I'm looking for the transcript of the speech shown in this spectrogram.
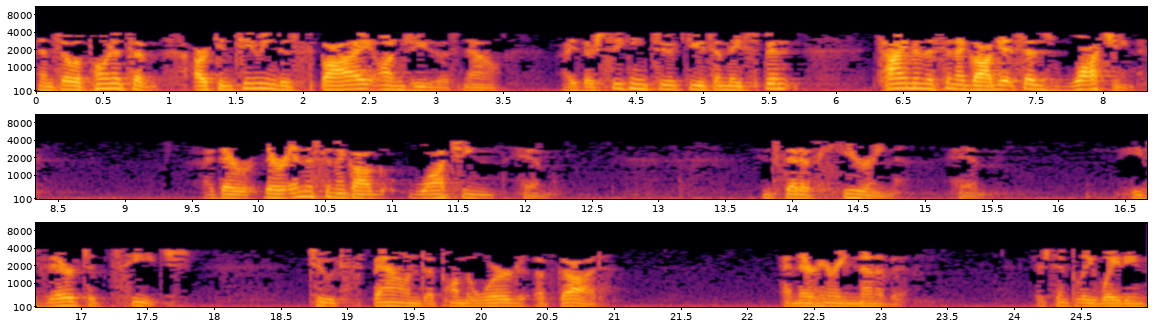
And so opponents have, are continuing to spy on Jesus now. Right? They're seeking to accuse him. They spent time in the synagogue. It says watching. They're, they're in the synagogue watching him instead of hearing him. He's there to teach, to expound upon the Word of God. And they're hearing none of it. They're simply waiting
